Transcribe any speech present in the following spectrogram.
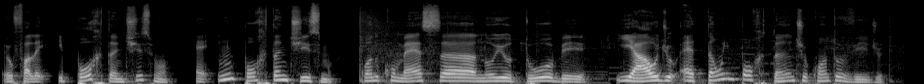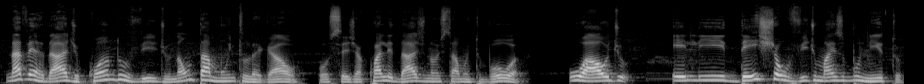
Eu falei importantíssimo? É importantíssimo. Quando começa no YouTube e áudio é tão importante quanto o vídeo. Na verdade, quando o vídeo não está muito legal, ou seja, a qualidade não está muito boa, o áudio ele deixa o vídeo mais bonito,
